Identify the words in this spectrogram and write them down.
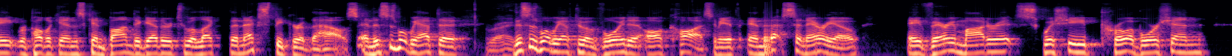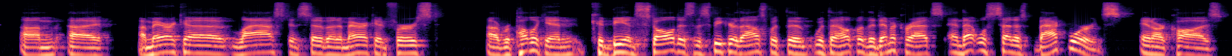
eight Republicans can bond together to elect the next Speaker of the House. And this is what we have to right. this is what we have to avoid at all costs. I mean, if in that scenario, a very moderate, squishy, pro-abortion, um, uh, America last instead of an American first uh, Republican could be installed as the Speaker of the House with the with the help of the Democrats, and that will set us backwards in our cause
